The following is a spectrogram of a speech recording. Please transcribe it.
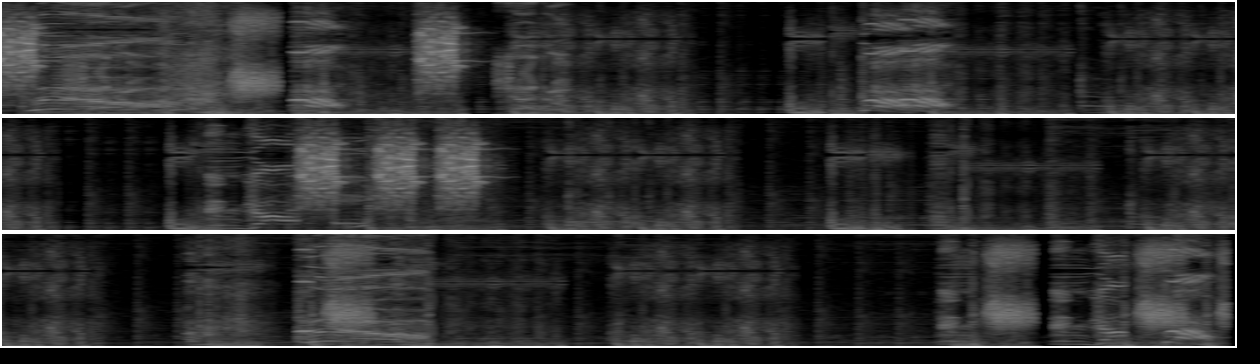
Shadow. Get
